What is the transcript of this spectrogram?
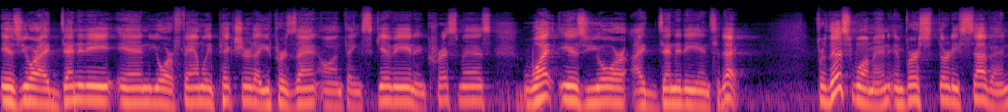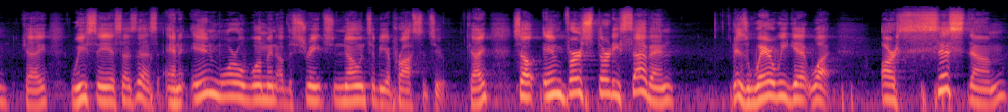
Is your identity in your family picture that you present on Thanksgiving and Christmas? What is your identity in today? For this woman, in verse 37, okay, we see it says this an immoral woman of the streets known to be a prostitute. Okay? So in verse 37 is where we get what? Our system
